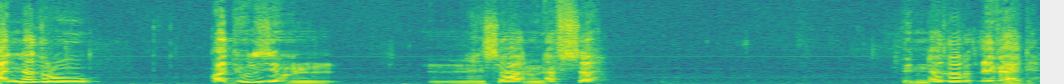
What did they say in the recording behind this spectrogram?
النذر قد يلزم الإنسان نفسه بالنذر عبادة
